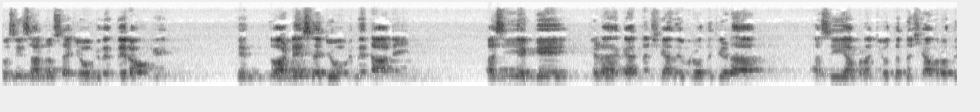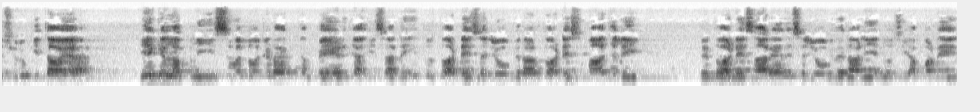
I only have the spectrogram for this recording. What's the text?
ਤੁਸੀਂ ਸਾਨੂੰ ਸਹਿਯੋਗ ਦਿੰਦੇ ਰਹੋਗੇ ਤੇ ਤੁਹਾਡੇ ਸਹਿਯੋਗ ਦੇ ਨਾਲ ਹੀ ਅਸੀਂ ਅੱਗੇ ਜਿਹੜਾ ਹੈਗਾ ਨਸ਼ਿਆਂ ਦੇ ਵਿਰੁੱਧ ਜਿਹੜਾ ਅਸੀਂ ਆਪਣਾ ਯੁੱਧ ਨਸ਼ਾ ਵਿਰੁੱਧ ਸ਼ੁਰੂ ਕੀਤਾ ਹੋਇਆ ਇਹ ਗੱਲਾਂ ਪੁਲਿਸ ਵੱਲੋਂ ਜਿਹੜਾ ਕੰਪੇਨ ਜਾਂ ਹਿੱਸਾ ਨਹੀਂ ਤੁਹਾਡੇ ਸਹਿਯੋਗ ਨਾਲ, ਤੁਹਾਡੇ ਸਮਾਜ ਲਈ ਤੇ ਤੁਹਾਡੇ ਸਾਰਿਆਂ ਦੇ ਸਹਿਯੋਗ ਦੇ ਨਾਲ ਹੀ ਇਹਨੂੰ ਅਸੀਂ ਆਪਾਂ ਨੇ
